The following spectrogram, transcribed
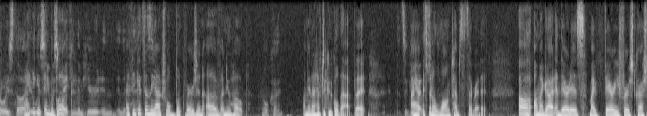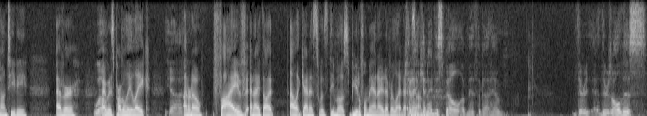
always thought I it think was, it's in he the was book. making them hear it in, in their I think it's in the actual book version of A New Hope. Okay. I mean, I'd have to Google that, but Good I have, it's been a long time since I read it. Oh, oh my god! And there it is, my very first crush on TV, ever. Well, I was probably like, yeah. I don't know, five, and I thought Alec Guinness was the most beautiful man I'd ever laid eyes Can I on. can I dispel a myth about him? There, there's all this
